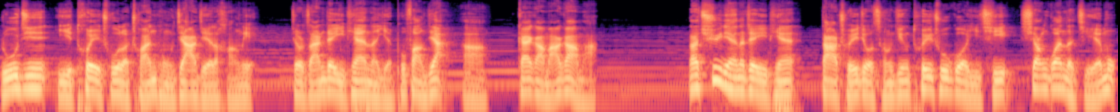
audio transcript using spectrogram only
如今已退出了传统佳节的行列，就是咱这一天呢也不放假啊，该干嘛干嘛。那去年的这一天，大锤就曾经推出过一期相关的节目，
